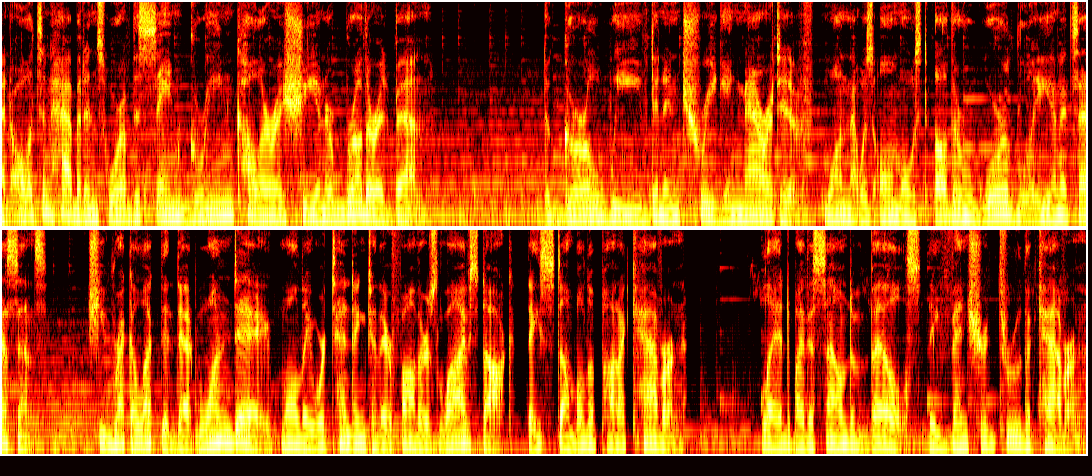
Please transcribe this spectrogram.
and all its inhabitants were of the same green color as she and her brother had been. The girl weaved an intriguing narrative, one that was almost otherworldly in its essence. She recollected that one day, while they were tending to their father's livestock, they stumbled upon a cavern. Led by the sound of bells, they ventured through the cavern.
